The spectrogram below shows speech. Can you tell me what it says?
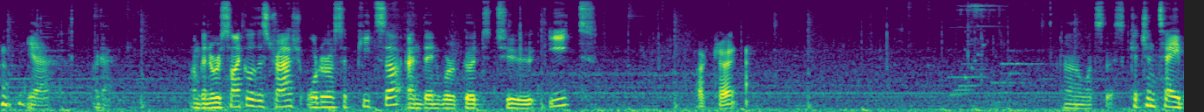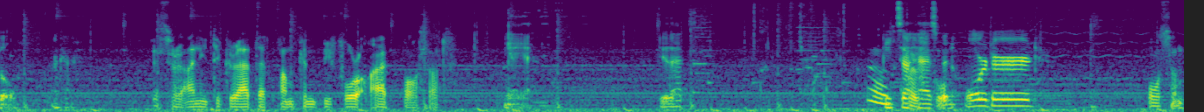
yeah. Okay. I'm gonna recycle this trash, order us a pizza, and then we're good to eat. Okay. Uh, what's this? Kitchen table. Okay. Yes, sir. I need to grab that pumpkin before I pass out. Yeah, yeah. Do that. Oh, Pizza has purple. been ordered. Awesome.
